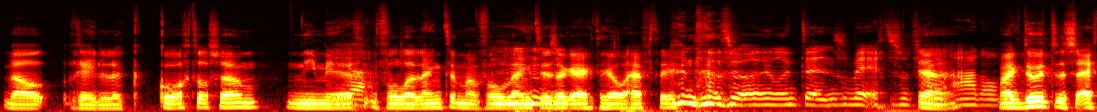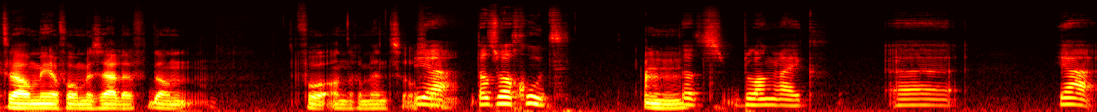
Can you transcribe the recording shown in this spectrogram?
wel redelijk kort of zo. Niet meer Ja. volle lengte, maar volle lengte is ook echt heel heftig. dat is wel heel intens. Dan ben je echt een soort van Ja, Adam. Maar ik doe het dus echt wel meer voor mezelf dan voor andere mensen of zo. Ja, dat is wel goed. Mhm. Dat is belangrijk. Eh, ja,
